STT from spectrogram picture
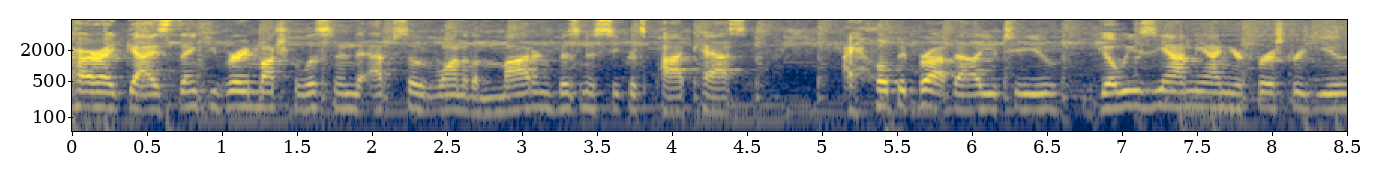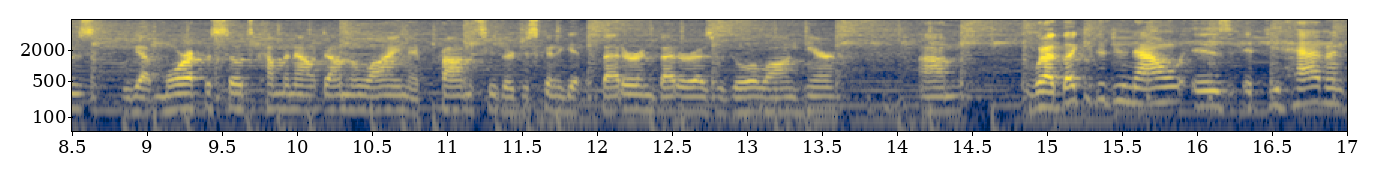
All right, guys, thank you very much for listening to episode one of the Modern Business Secrets Podcast. I hope it brought value to you. Go easy on me on your first reviews. We got more episodes coming out down the line. I promise you they're just going to get better and better as we go along here. Um, what I'd like you to do now is, if you haven't,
